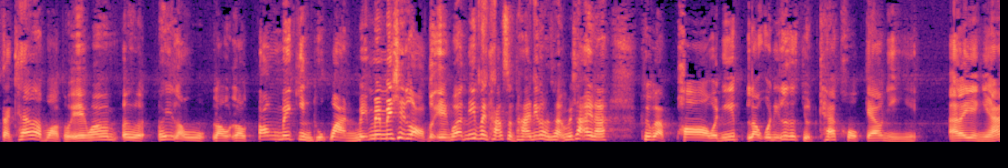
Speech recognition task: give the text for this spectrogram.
แต่แค่แบบบอกตัวเองว่า เออเฮ้ยเราเราเราต้องไม่กินทุกวัน ไม่ไม่ไม่ใช่หลอกตัวเองว่านี่เป็นครั้งสุดท้ายนี่เป็นครั้งสุดท้ายไม่ใช่นะคือแบบพอวันนี้เราวันนี้เราจะหยุดแค่โคกแก้วนี้ อะไรอย่างเงี้ย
